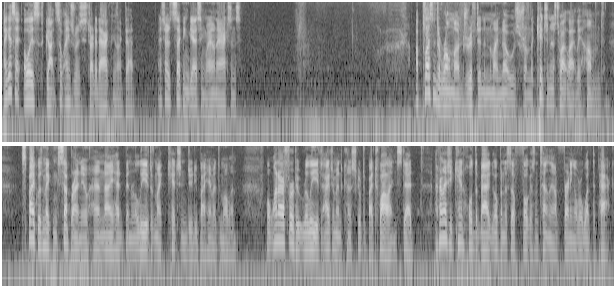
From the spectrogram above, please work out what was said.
I guess I always got so anxious when she started acting like that. I started second-guessing my own actions. A pleasant aroma drifted into my nose from the kitchen as Twilight lightly hummed. Spike was making supper, I knew, and I had been relieved of my kitchen duty by him at the moment. But when I refer to relieved, I actually meant conscripted by Twilight instead. I apparently she can't hold the bag open and still focus intently on fretting over what to pack.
